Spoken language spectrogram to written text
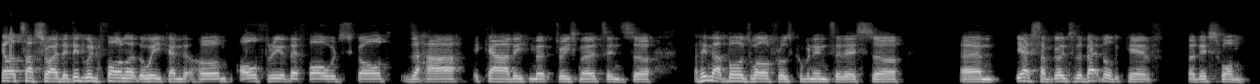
Galatasaray, they did win 4 0 at the weekend at home. All three of their forwards scored Zaha, Icardi, Dries Mertens. So I think that bodes well for us coming into this. So, um, yes, I'm going to the bet builder cave for this one,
